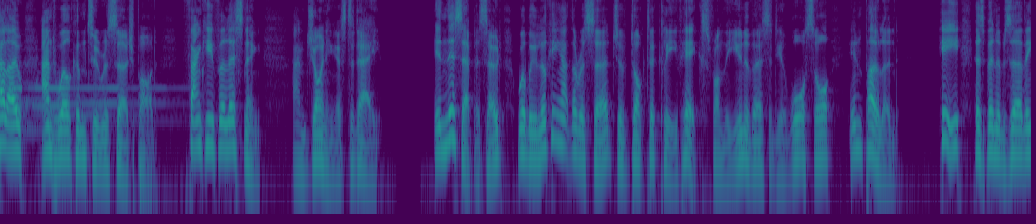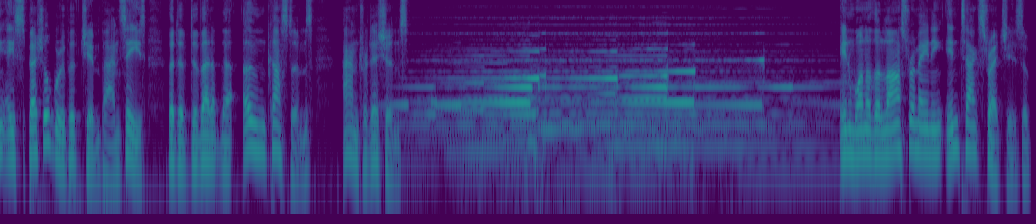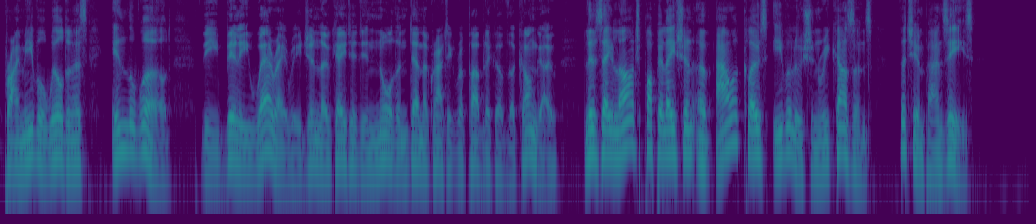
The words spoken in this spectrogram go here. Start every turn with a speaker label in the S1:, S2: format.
S1: Hello and welcome to ResearchPod. Thank you for listening and joining us today. In this episode, we'll be looking at the research of Dr. Cleve Hicks from the University of Warsaw in Poland. He has been observing a special group of chimpanzees that have developed their own customs and traditions. In one of the last remaining intact stretches of primeval wilderness in the world, the Bili-Uele region located in northern Democratic Republic of the Congo, lives a large population of our close evolutionary cousins, the chimpanzees.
